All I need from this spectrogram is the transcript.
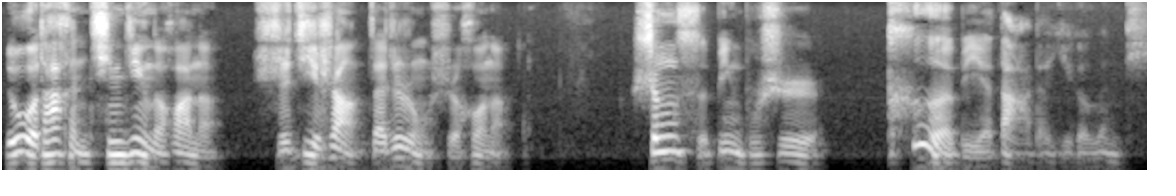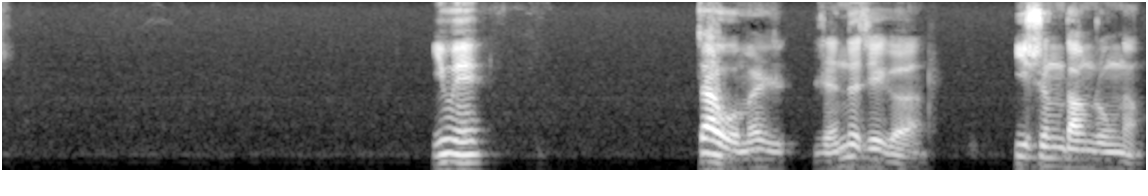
如果他很清净的话呢？实际上，在这种时候呢，生死并不是特别大的一个问题，因为在我们人的这个一生当中呢，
